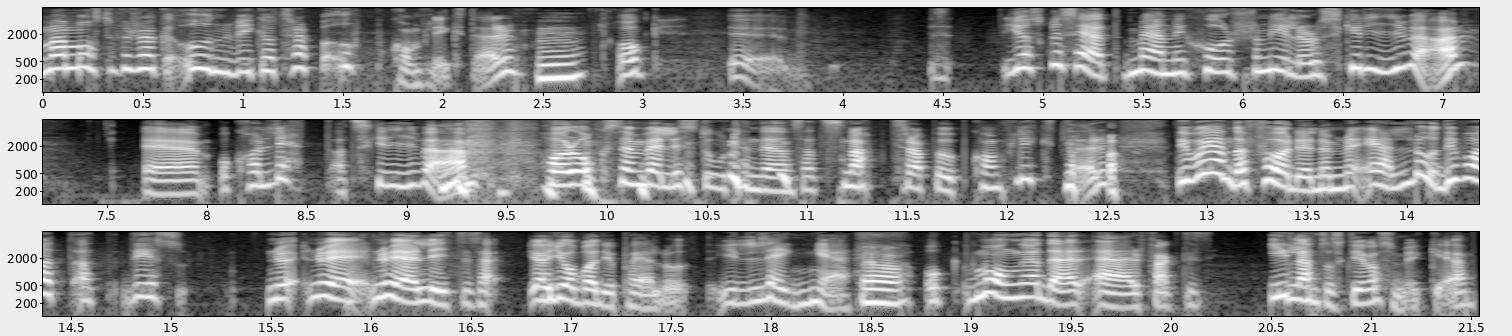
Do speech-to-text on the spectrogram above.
man måste försöka undvika att trappa upp konflikter. Mm. Och eh, jag skulle säga att människor som gillar att skriva eh, och har lätt att skriva har också en väldigt stor tendens att snabbt trappa upp konflikter. Det var enda fördelen med LO, det var att, att det är så, nu, nu, är, nu är jag lite så här, jag jobbade ju på LO länge Ja. och många där är faktiskt gillar inte att skriva så mycket.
